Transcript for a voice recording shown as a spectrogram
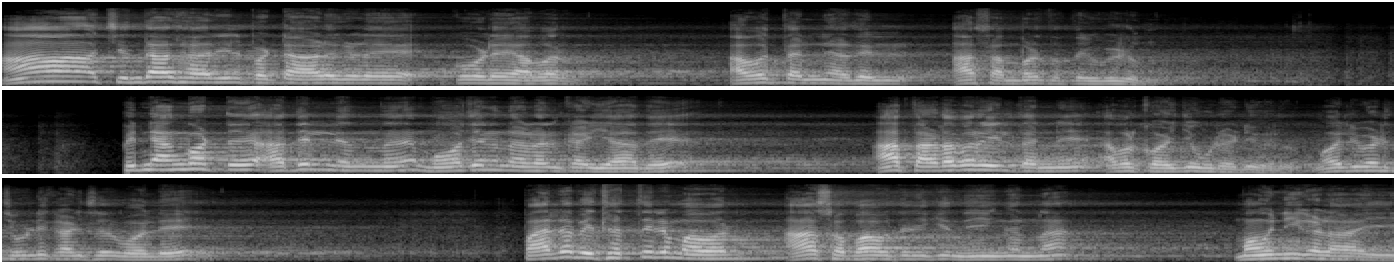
ആ ചിന്താധാരയിൽപ്പെട്ട ആളുകളെ കൂടെ അവർ അവർ തന്നെ അതിൽ ആ സമ്മർദ്ദത്തിൽ വീഴുന്നു പിന്നെ അങ്ങോട്ട് അതിൽ നിന്ന് മോചനം നേടാൻ കഴിയാതെ ആ തടവറയിൽ തന്നെ അവർ കൊഴിഞ്ഞുകൂടേണ്ടി വരും. മൗലിയോട് ചൂണ്ടിക്കാണിച്ചതുപോലെ പല വിധത്തിലും അവർ ആ സ്വഭാവത്തിലേക്ക് നീങ്ങുന്ന മൗനികളായി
